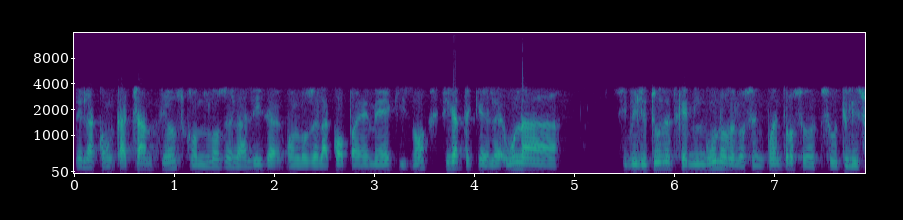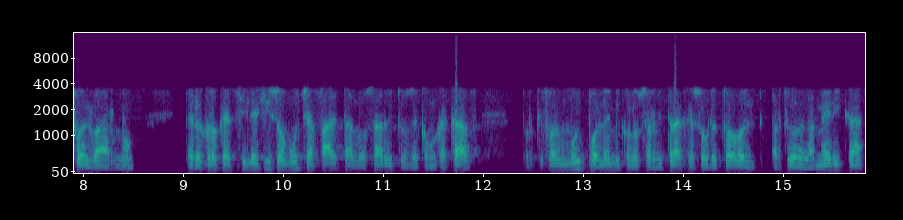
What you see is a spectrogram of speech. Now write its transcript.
de la Conca Champions con los de la Liga, con los de la Copa MX, ¿no? Fíjate que una similitud es que ninguno de los encuentros se, se utilizó el VAR, ¿no? Pero creo que sí les hizo mucha falta a los árbitros de CONCACAF porque fueron muy polémicos los arbitrajes, sobre todo el partido del América,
